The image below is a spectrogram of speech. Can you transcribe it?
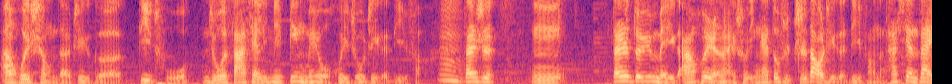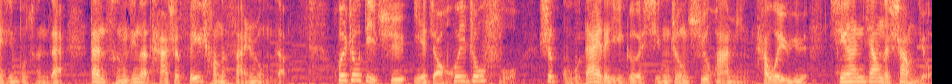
安徽省的这个地图，你就会发现里面并没有徽州这个地方。嗯，但是，嗯，但是对于每一个安徽人来说，应该都是知道这个地方的。它现在已经不存在，但曾经的它是非常的繁荣的。徽州地区也叫徽州府，是古代的一个行政区划名，它位于新安江的上游。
